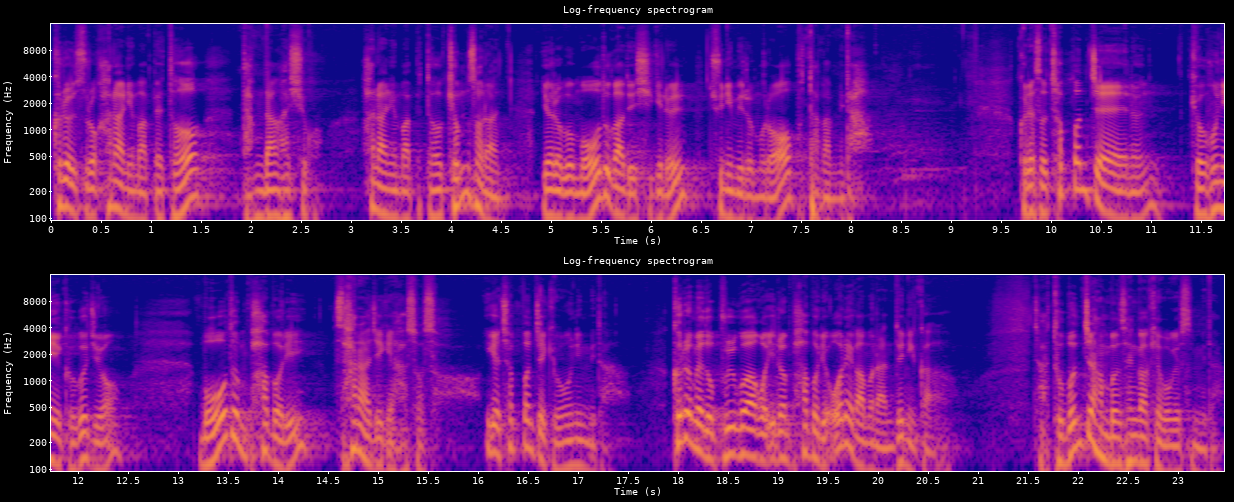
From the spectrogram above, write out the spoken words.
그럴수록 하나님 앞에 더 당당하시고 하나님 앞에 더 겸손한 여러분 모두가 되시기를 주님 이름으로 부탁합니다. 그래서 첫 번째는 교훈이 그거죠. 모든 파벌이 사라지게 하소서. 이게 첫 번째 교훈입니다. 그럼에도 불구하고 이런 파벌이 오래 가면 안 되니까. 자, 두 번째 한번 생각해 보겠습니다.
